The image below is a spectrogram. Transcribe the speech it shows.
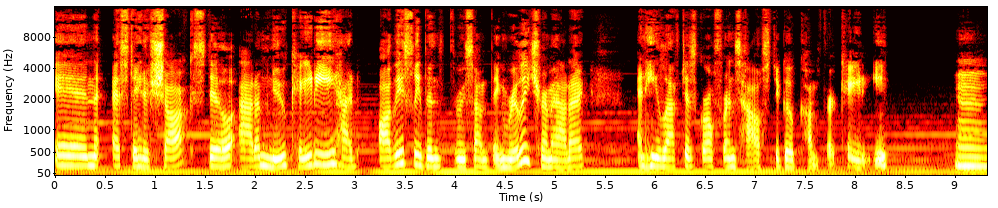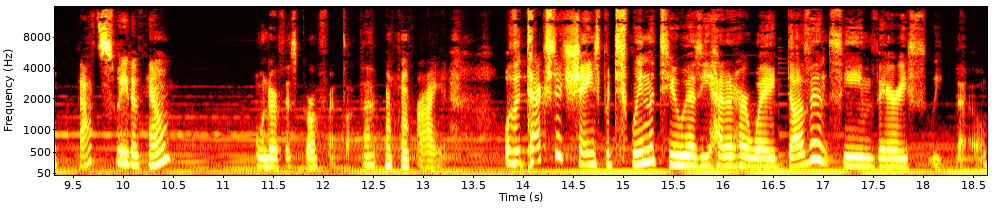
In a state of shock, still, Adam knew Katie had obviously been through something really traumatic, and he left his girlfriend's house to go comfort Katie. Mm, that's sweet of him. I wonder if his girlfriend thought that. right. Well, the text exchange between the two as he headed her way doesn't seem very sweet, though.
